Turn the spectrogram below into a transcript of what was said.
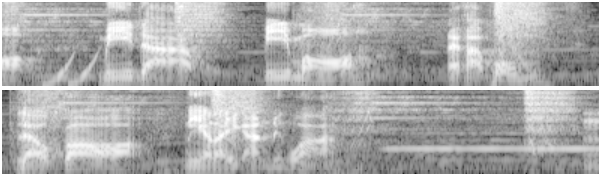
อก มีดาบ มีหมอนะครับผมแล้วก็มีอะไรอีกอันหนึ่งว่าอื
